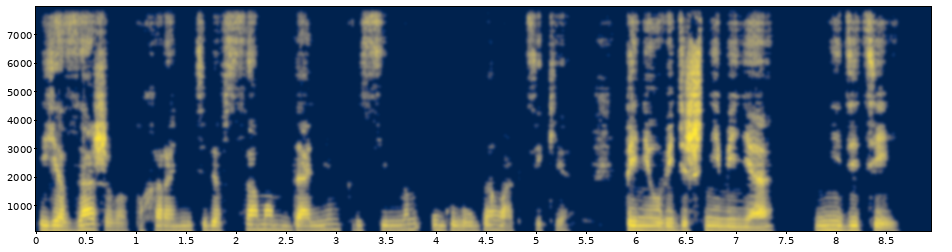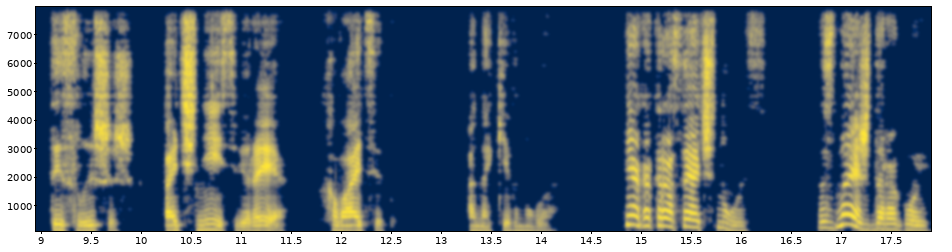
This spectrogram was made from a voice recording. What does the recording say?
я заживо похороню тебя в самом дальнем крысином углу галактики. Ты не увидишь ни меня, ни детей. Ты слышишь, «Очнись, Верея! Хватит!» Она кивнула. «Я как раз и очнулась. Знаешь, дорогой,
